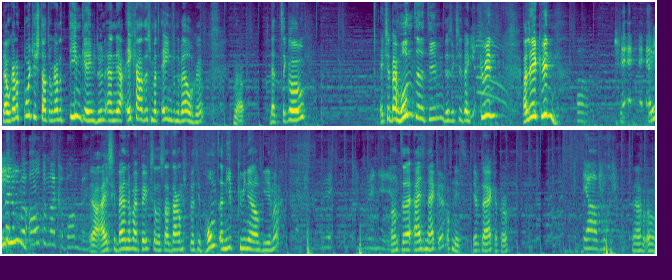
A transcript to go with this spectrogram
Nou, we gaan een potje starten, we gaan een team games doen. En ja, ik ga dus met één van de Belgen. Nou, let's go. Ik zit bij Hond in het team, dus ik zit bij Quinn. Allee, Quinn. Oh. Ik, ik, ik ben op mijn alt omdat ik geband ben. Ja, hij is geband op mijn pixel, dus da- daarom speelt hij op Hond en niet op Queen en op Gamer. Want eh, hij is een hacker, of niet? Je bent een hacker, toch? Ja, vroeger. Ja, oh,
